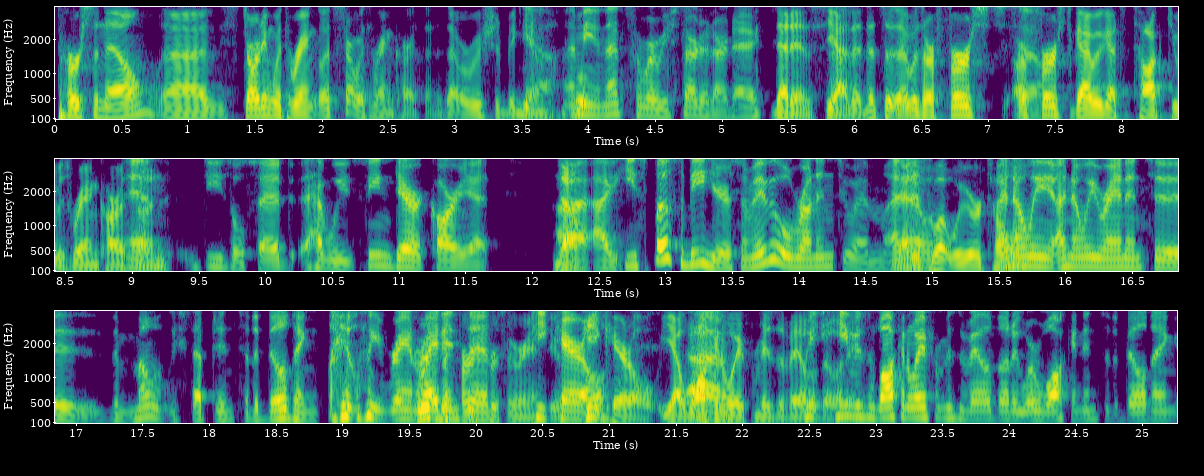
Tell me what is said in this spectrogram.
personnel. Uh, starting with Rank, let's start with Ran Carthon. Is that where we should begin? Yeah, I Well, mean that's where we started our day. that is yeah. um, That, that's that was our first our first guy we got to talk to was Carthon. And Diesel said, "Have we seen Derek Carr yet? No. Uh, I, he's supposed to be here, so maybe we'll run into him. I That know, is what we were told. I know. We I know we ran into the moment we stepped into the building. we ran Who was right into ran Pete into? Carroll. Pete Carroll. Yeah, walking Um, away from his We- availability. he was walking away from his availability. We're walking into the building.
